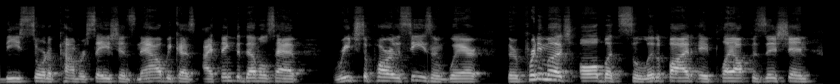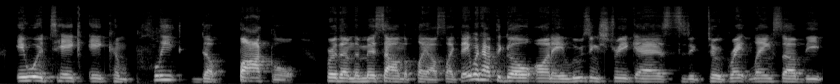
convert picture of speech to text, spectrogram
these sort of conversations now because I think the Devils have reached a part of the season where they're pretty much all but solidified a playoff position. It would take a complete debacle for them to miss out on the playoffs. Like they would have to go on a losing streak as to, to great lengths of the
